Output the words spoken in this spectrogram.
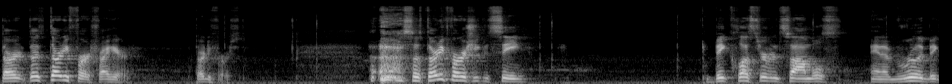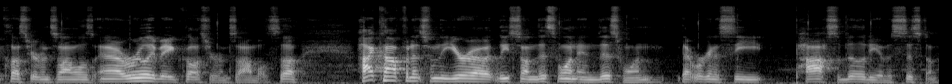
Third, 31st, right here. 31st. so 31st, you can see big cluster of ensembles and a really big cluster of ensembles and a really big cluster of ensembles. So high confidence from the Euro, at least on this one and this one, that we're going to see possibility of a system.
